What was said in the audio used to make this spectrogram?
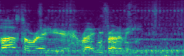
Hostile right here, right in front of me.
